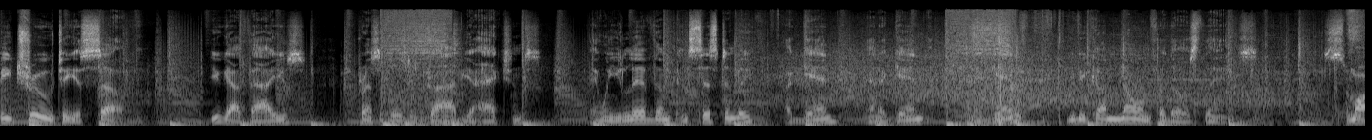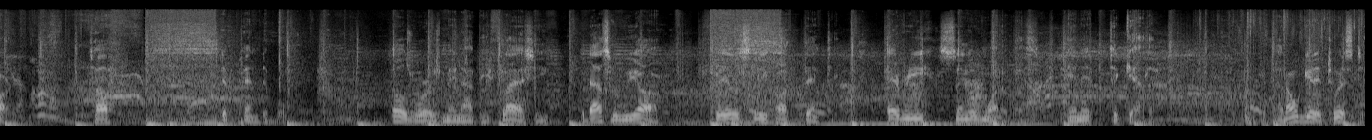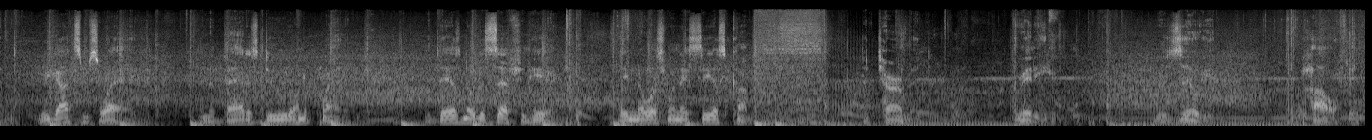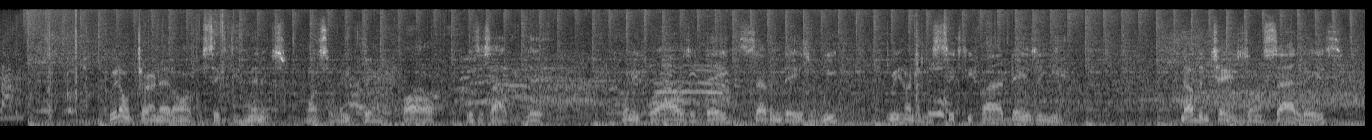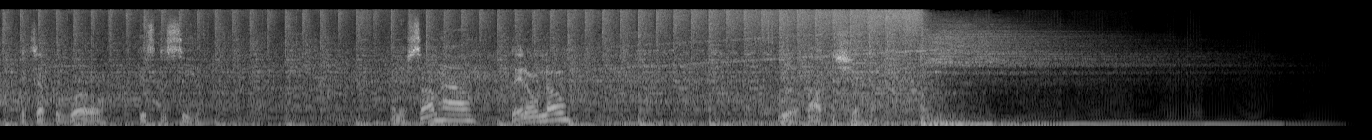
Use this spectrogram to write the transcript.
Be true to yourself. You got values, principles that drive your actions. And when you live them consistently, again and again and again, you become known for those things. Smart, tough, dependable. Those words may not be flashy, but that's who we are. Fearlessly authentic. Every single one of us in it together. Now don't get it twisted. We got some swag and the baddest dude on the planet. But there's no deception here. They know us when they see us coming. Determined, gritty, resilient, powerful. We don't turn that on for 60 minutes once a week during the fall. This is how we live. 24 hours a day, seven days a week, 365 days a year. Nothing changes on Saturdays, except the world gets to see it. And if somehow they don't know, you're about to show them.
